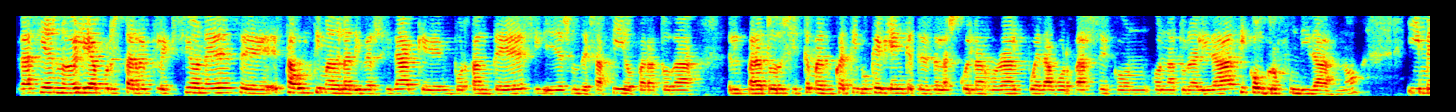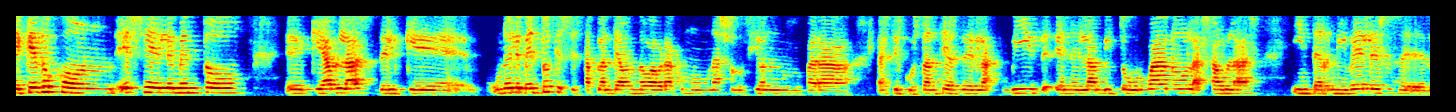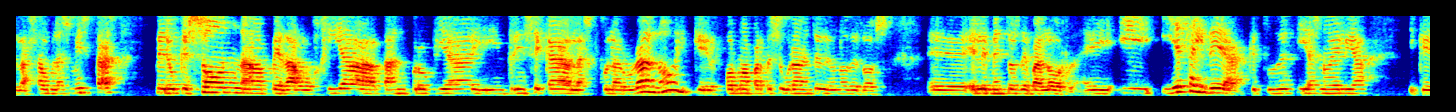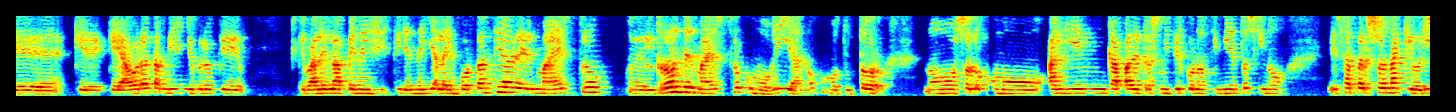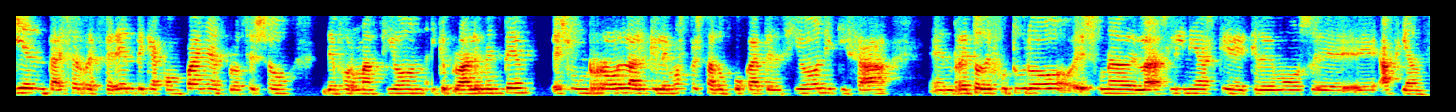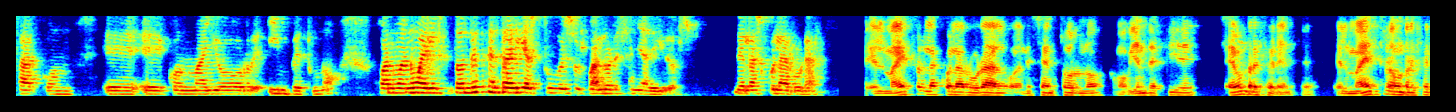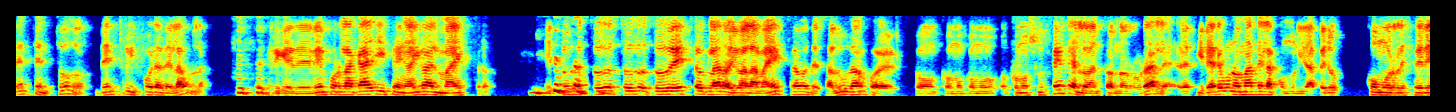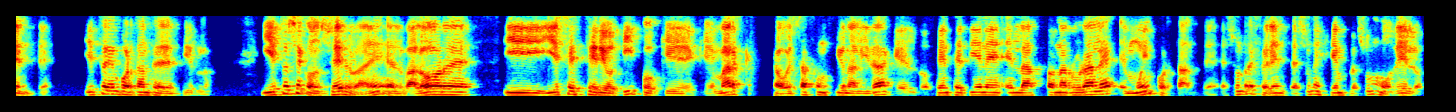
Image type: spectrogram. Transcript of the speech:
Gracias, Noelia, por estas reflexiones. Eh, esta última de la diversidad, que importante es y es un desafío para, todo el sistema educativo. Qué bien que desde la escuela rural pueda abordarse con, naturalidad y con profundidad. ¿no? Y me quedo con ese elemento eh, que hablas del que un elemento que se está planteando ahora como una solución para las circunstancias de la vid en el ámbito urbano, las aulas interniveles, eh, las aulas mixtas pero que son una pedagogía tan propia e intrínseca a la escuela rural, ¿no? Y que forma parte seguramente de uno de los eh, elementos de valor. Y, esa idea que tú decías, Noelia, y que, ahora también yo creo que, que, vale la pena insistir en ella, la importancia del maestro, el rol del maestro como guía, ¿no? como tutor, no solo como alguien capaz de transmitir conocimiento, sino esa persona que orienta, ese referente que acompaña el proceso de formación y que probablemente es un rol al que le hemos prestado poca atención y quizá en reto de futuro es una de las líneas que, debemos eh, afianzar con, eh, eh, con, mayor ímpetu. ¿no? Juan Manuel, ¿dónde centrarías tú esos valores añadidos de la escuela rural? El maestro en la escuela rural o en ese entorno, como bien decía, es un referente. El maestro es un referente en todo, dentro y fuera del aula. Es decir, que te ven por la calle y dicen, ahí va el maestro. Y todo, todo, todo, todo esto, claro, ahí va la maestra, te saludan, pues como, como, como, sucede en los entornos rurales. Es decir, eres uno más de la comunidad, pero como referente. Y esto es importante decirlo. Y esto se conserva, ¿eh? el valor eh, y, y, ese estereotipo que, que marca o esa funcionalidad que el docente tiene en las zonas rurales es muy importante. Es un referente, es un ejemplo, es un modelo.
